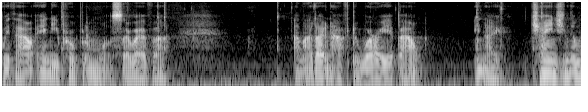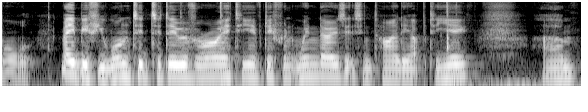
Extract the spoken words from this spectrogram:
without any problem whatsoever and I don't have to worry about you know changing them all. Maybe if you wanted to do a variety of different windows it's entirely up to you. Um,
